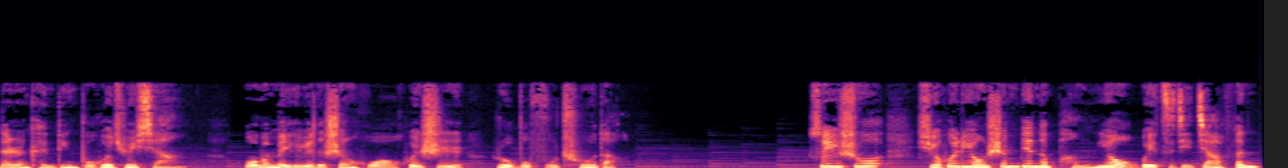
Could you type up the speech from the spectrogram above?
男人肯定不会去想，我们每个月的生活会是入不敷出的。所以说，学会利用身边的朋友为自己加分，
